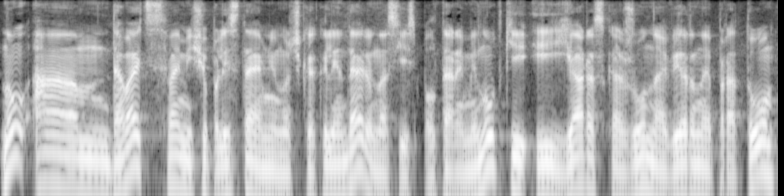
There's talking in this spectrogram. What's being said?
Ну, а давайте с вами еще полистаем немножечко календарь. У нас есть полторы минутки, и я расскажу, наверное, про то,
